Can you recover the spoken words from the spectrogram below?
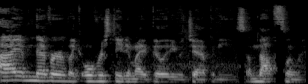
I have never like overstated my ability with Japanese. I'm not fluent.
